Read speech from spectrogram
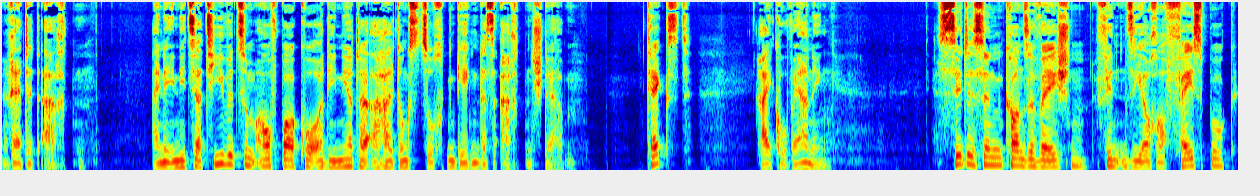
rettet Arten. Eine Initiative zum Aufbau koordinierter Erhaltungszuchten gegen das Artensterben. Text Heiko Werning. Citizen Conservation finden Sie auch auf Facebook,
